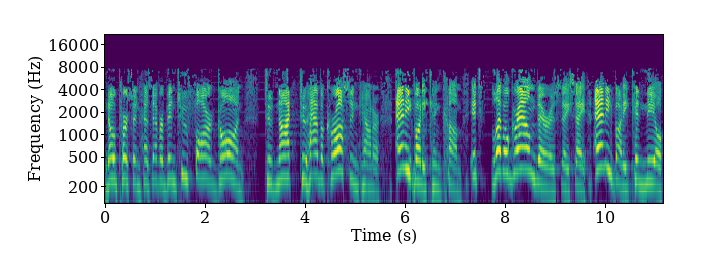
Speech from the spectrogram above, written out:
No person has ever been too far gone to not to have a cross encounter. Anybody can come. It's level ground there, as they say. Anybody can kneel.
